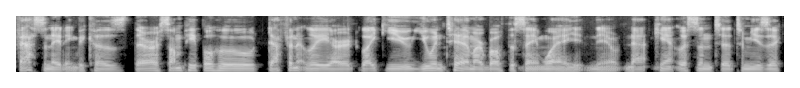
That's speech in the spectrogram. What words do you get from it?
fascinating because there are some people who definitely are like you. You and Tim are both the same way. You know, not, can't listen to, to music.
